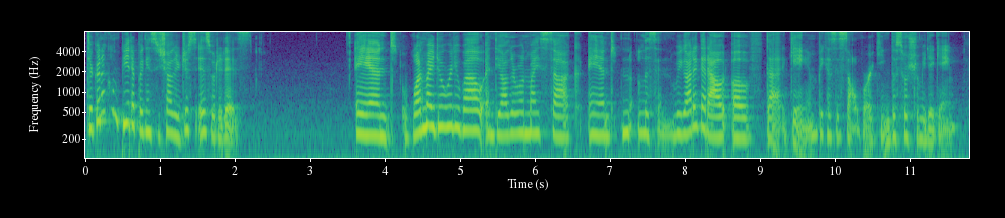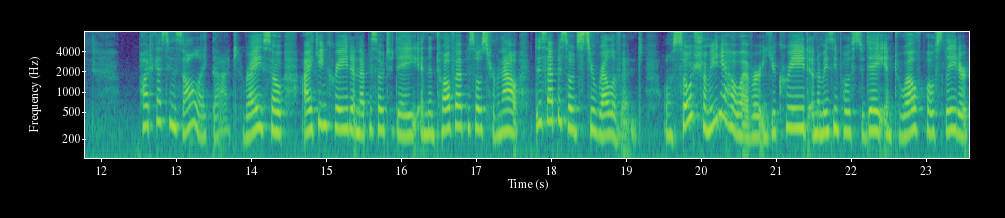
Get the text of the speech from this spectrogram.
they're going to compete up against each other. It just is what it is. And one might do really well and the other one might suck. And n- listen, we got to get out of that game because it's not working, the social media game podcasting is all like that, right? So I can create an episode today and then 12 episodes from now, this episode's still relevant. On social media, however, you create an amazing post today and 12 posts later,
